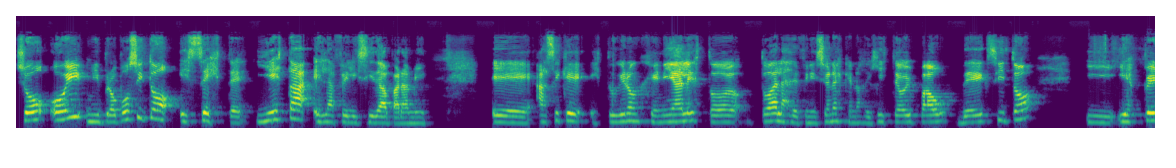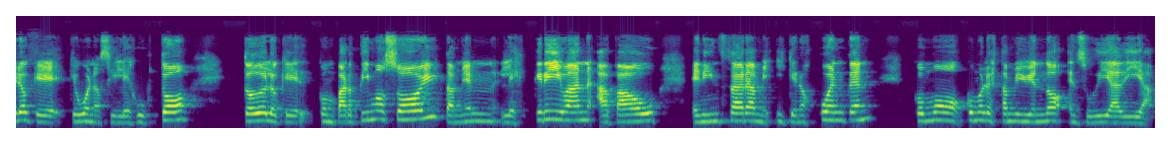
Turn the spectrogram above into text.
yo hoy, mi propósito es este y esta es la felicidad para mí. Eh, así que estuvieron geniales todas las definiciones que nos dijiste hoy, Pau, de éxito. Y, espero que, bueno, si les gustó todo lo que compartimos hoy, también le escriban a Pau en Instagram y, que nos cuenten cómo, cómo lo están viviendo en su día a día.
